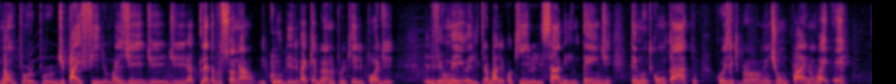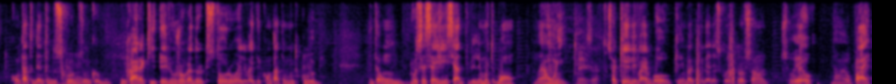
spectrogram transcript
não por, por de pai e filho, mas de, de, de atleta profissional e clube. Ele vai quebrando porque ele pode ele vê o meio, ele trabalha com aquilo, ele sabe, ele entende, tem muito contato, coisa que provavelmente um pai não vai ter. Contato dentro dos clubes. Um, um cara que teve um jogador que estourou, ele vai ter contato em muito clube. Então, você ser agenciado por ele é muito bom, não é ruim. Exato. Só que ele vai, pô, quem vai cuidar das coisas profissionais sou eu, não é o pai.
